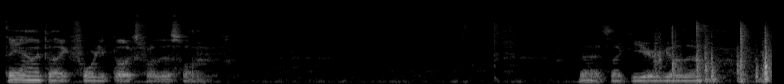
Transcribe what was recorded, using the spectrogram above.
I think I only paid like 40 bucks for this one. That's like a year ago though.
